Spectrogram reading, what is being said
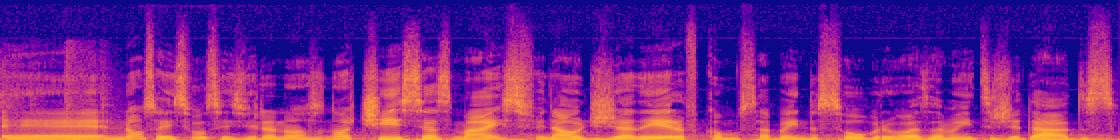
É, não sei se vocês viram nas notícias, mas final de janeiro ficamos sabendo sobre o vazamento de dados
